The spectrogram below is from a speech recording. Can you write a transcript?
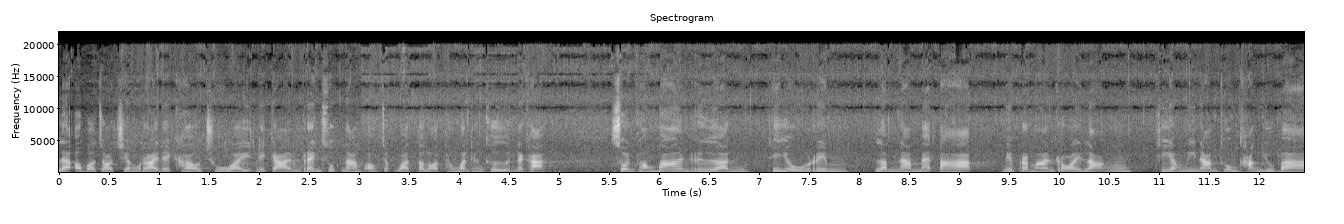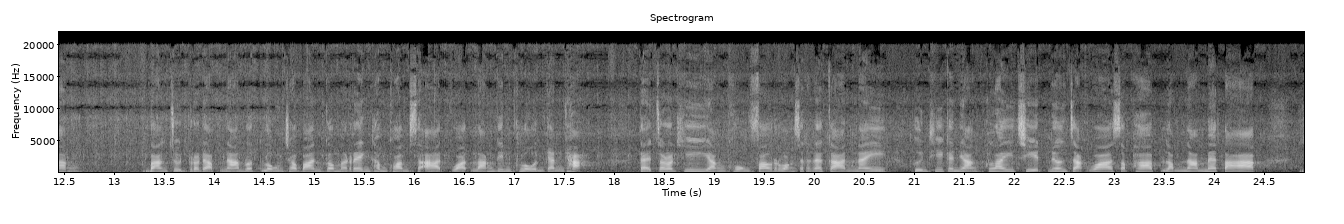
และอบจเชียงรายได้เข้าช่วยในการเร่งสูบน้ำออกจากวัดตลอดทั้งวันทั้งคืนนะคะ ส่วนของบ้านเรือนที่อยู่ริมลำน้ำแม่ตากมีประมาณร้อยหลังที่ยังมีน้ำท่วมขังอยู่บ้าง บางจุดระดับน้ำลดลงชาวบ้านก็มาเร่งทำความสะอาดกวาดล้างดินโคลนกันค่ะ แต่เจ้าหน้าที่ยังคงเฝ้าระวังสถานการณ์ในพื้นที่กันอย่างใกล้ชิด เนื่องจากว่าสภาพลำน้ำแม่ตาก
